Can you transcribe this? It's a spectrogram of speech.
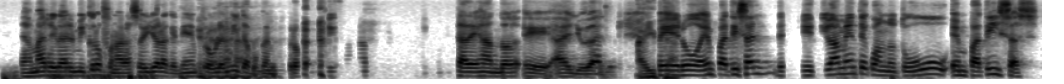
Déjame arreglar el micrófono, ahora soy yo la que tiene problemita porque el micrófono está dejando eh, ayudar. Pero empatizar, definitivamente cuando tú empatizas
